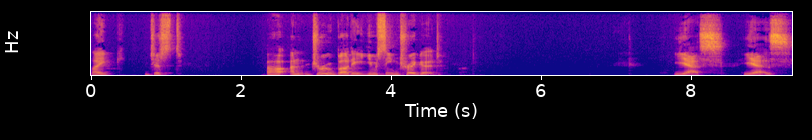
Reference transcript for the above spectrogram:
Like, just. Oh, and Drew, buddy, you seem triggered. Yes. Yes.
